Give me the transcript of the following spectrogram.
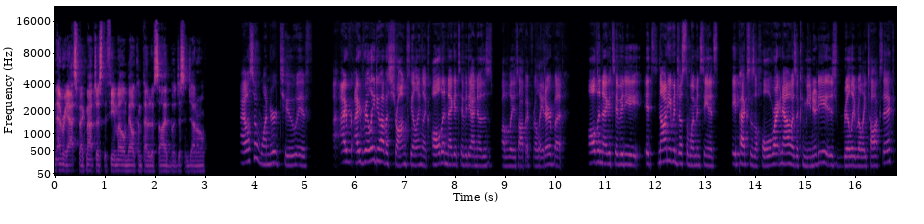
in every aspect not just the female and male competitive side but just in general I also wonder too if I I really do have a strong feeling like all the negativity. I know this is probably a topic for later, but all the negativity. It's not even just the women's scene. It's Apex as a whole right now as a community is really really toxic.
